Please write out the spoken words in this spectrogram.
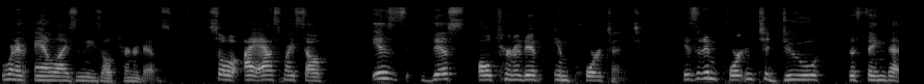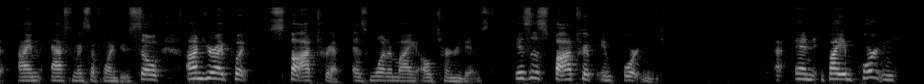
when I'm analyzing these alternatives. So I ask myself, is this alternative important? Is it important to do the thing that I'm asking myself I want to do. So on here, I put spa trip as one of my alternatives. Is a spa trip important? And by important,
